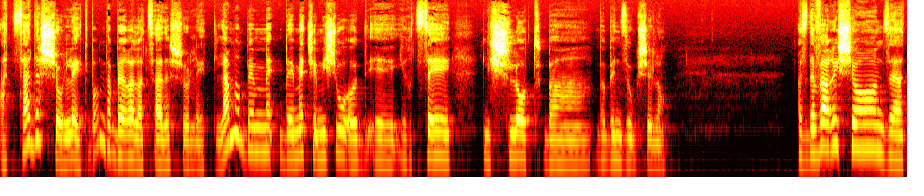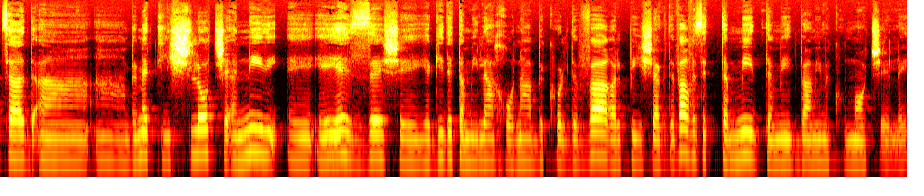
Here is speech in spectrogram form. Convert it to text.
והצד השולט, בואו נדבר על הצד השולט. למה באמת, באמת שמישהו עוד אה, ירצה לשלוט בבן זוג שלו? אז דבר ראשון זה הצד ה, ה, באמת לשלוט שאני אה, אהיה זה שיגיד את המילה האחרונה בכל דבר על פי שק דבר וזה תמיד תמיד בא ממקומות של אה,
